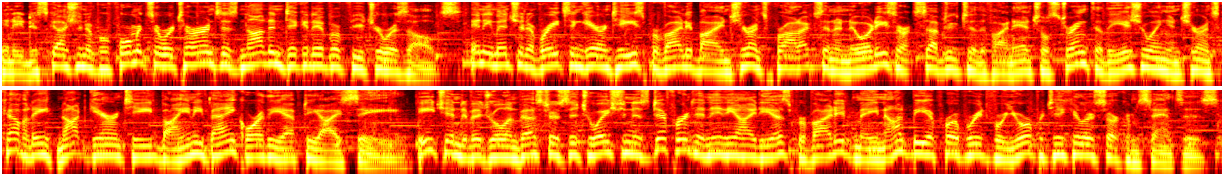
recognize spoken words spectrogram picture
Any discussion of performance or returns is not indicative of future results. Any mention of rates and guarantees provided provided by insurance products and annuities are subject to the financial strength of the issuing insurance company, not guaranteed by any bank or the FDIC. Each individual investor situation is different, and any ideas provided may not be appropriate for your particular circumstances.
